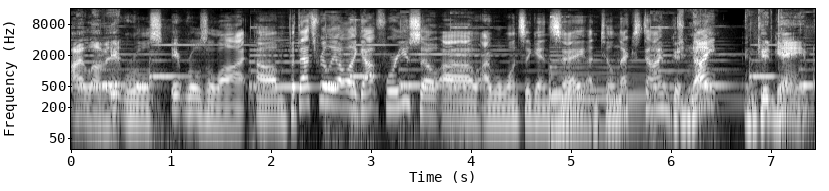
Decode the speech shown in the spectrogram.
I love It it. rules. It rules a lot. Um, but that's really all I got for you. So uh, I will once again say, until next time, good, Good night and good game. game.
